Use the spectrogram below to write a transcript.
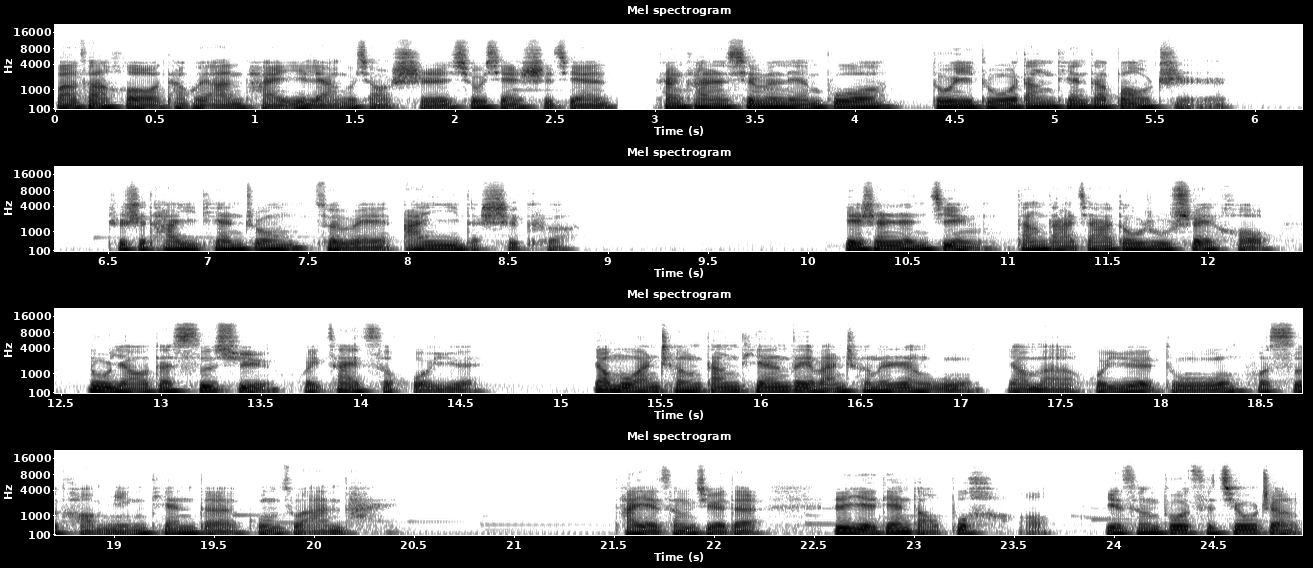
晚饭后，他会安排一两个小时休闲时间，看看新闻联播，读一读当天的报纸，这是他一天中最为安逸的时刻。夜深人静，当大家都入睡后，路遥的思绪会再次活跃。要么完成当天未完成的任务，要么会阅读或思考明天的工作安排。他也曾觉得日夜颠倒不好，也曾多次纠正，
